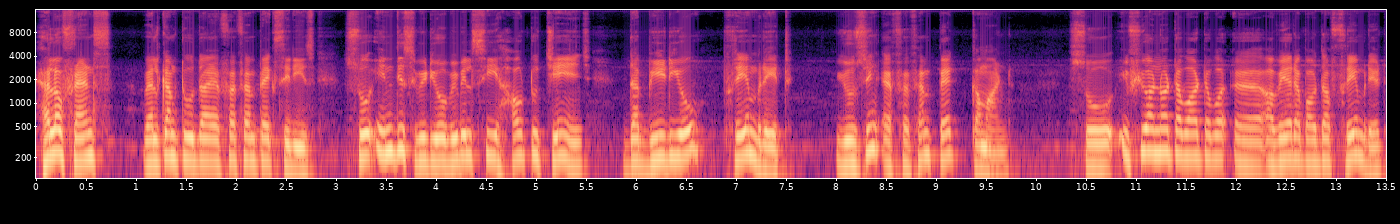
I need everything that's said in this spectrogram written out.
Hello friends, welcome to the FFmpeg series. So in this video we will see how to change the video frame rate using FFmpeg command. So if you are not about, uh, aware about the frame rate,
